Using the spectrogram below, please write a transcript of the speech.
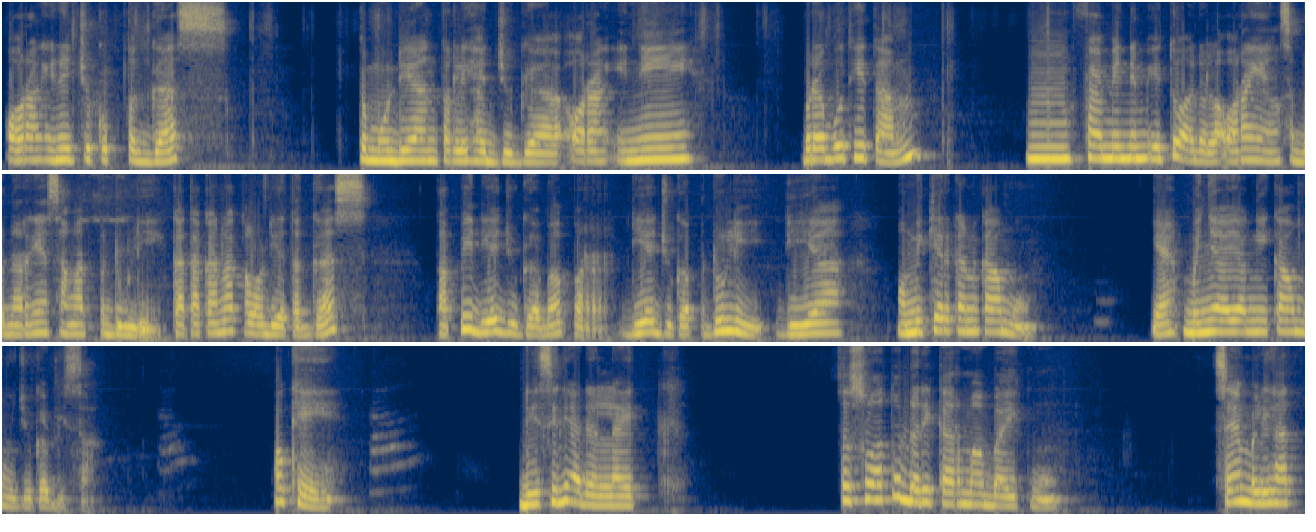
Orang ini cukup tegas. Kemudian terlihat juga orang ini berambut hitam. Hmm, feminim itu adalah orang yang sebenarnya sangat peduli. Katakanlah kalau dia tegas, tapi dia juga baper, dia juga peduli, dia memikirkan kamu, ya, menyayangi kamu juga bisa. Oke, okay. di sini ada like sesuatu dari karma baikmu saya melihat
